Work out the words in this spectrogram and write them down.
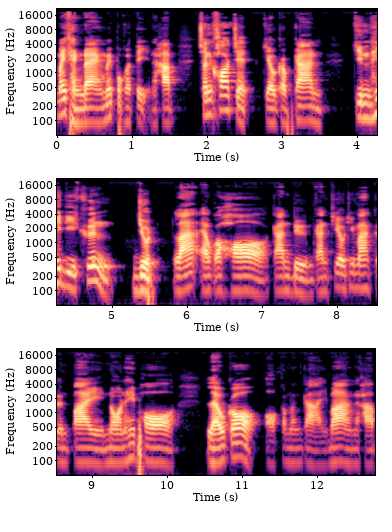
ไม่แข็งแรงไม่ปกตินะครับชั้นข้อ 7 เกี่ยวกับการกินให้ดีขึ้น หยุดละแอลกอฮอล์การดื่มการเที่ยวที่มากเกินไป นอนให้พอ แล้วก็ออกกำลังกายบ้างนะครับ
